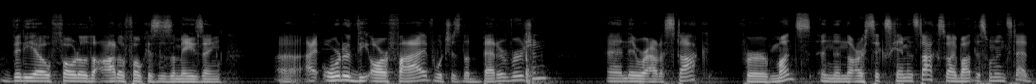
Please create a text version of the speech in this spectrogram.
video, photo. The autofocus is amazing. Uh, I ordered the R5, which is the better version, and they were out of stock for months. And then the R6 came in stock, so I bought this one instead.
